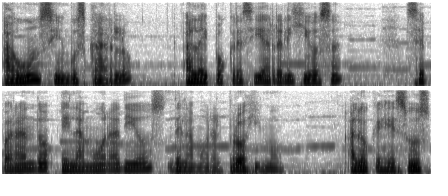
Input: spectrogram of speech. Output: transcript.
aún sin buscarlo, a la hipocresía religiosa, separando el amor a Dios del amor al prójimo algo que Jesús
